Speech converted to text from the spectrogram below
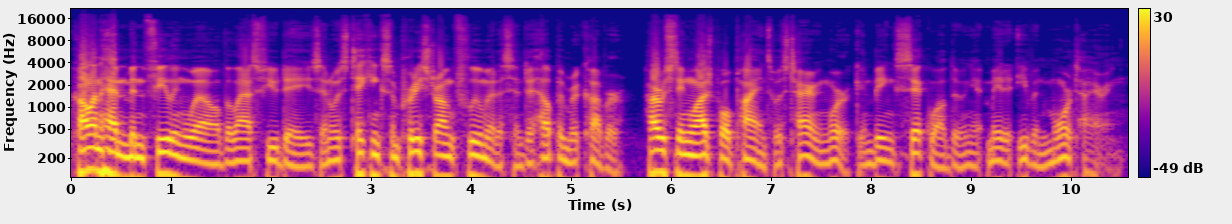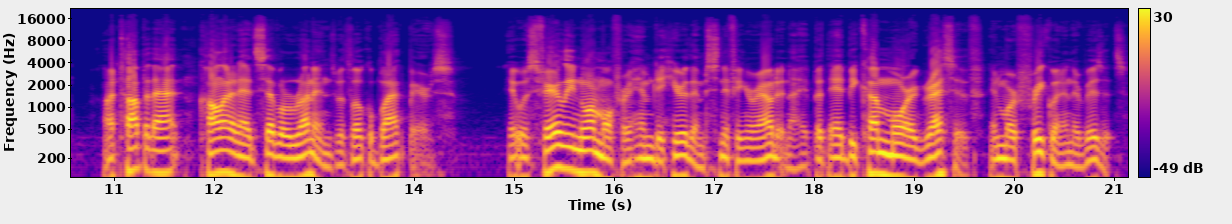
Colin hadn't been feeling well the last few days and was taking some pretty strong flu medicine to help him recover. Harvesting lodgepole pines was tiring work, and being sick while doing it made it even more tiring. On top of that, Colin had had several run ins with local black bears. It was fairly normal for him to hear them sniffing around at night, but they had become more aggressive and more frequent in their visits.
